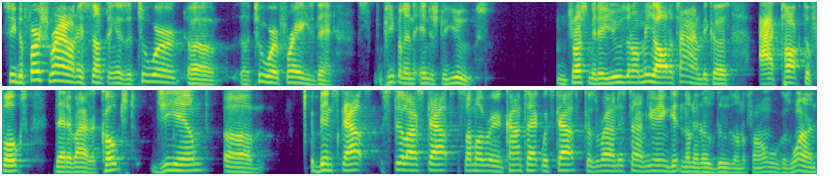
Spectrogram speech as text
See, the first round is something, is a two word, uh, a two word phrase that people in the industry use. And trust me, they use it on me all the time because I talk to folks that have either coached, GM'd, um, been scouts, still are scouts. Some of them are in contact with scouts because around this time you ain't getting none of those dudes on the phone. Because one,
